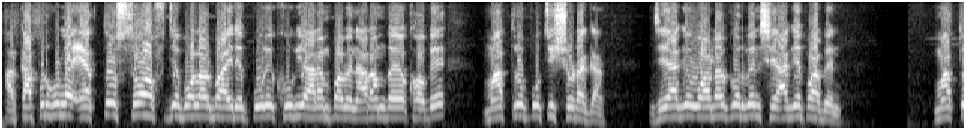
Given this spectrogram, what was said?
আর কাপড়গুলো এত সফট যে বলার বাইরে পরে খুবই আরাম পাবেন, আরামদায়ক হবে। মাত্র পঁচিশশো টাকা। যে আগে অর্ডার করবেন, সে আগে পাবেন। মাত্র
